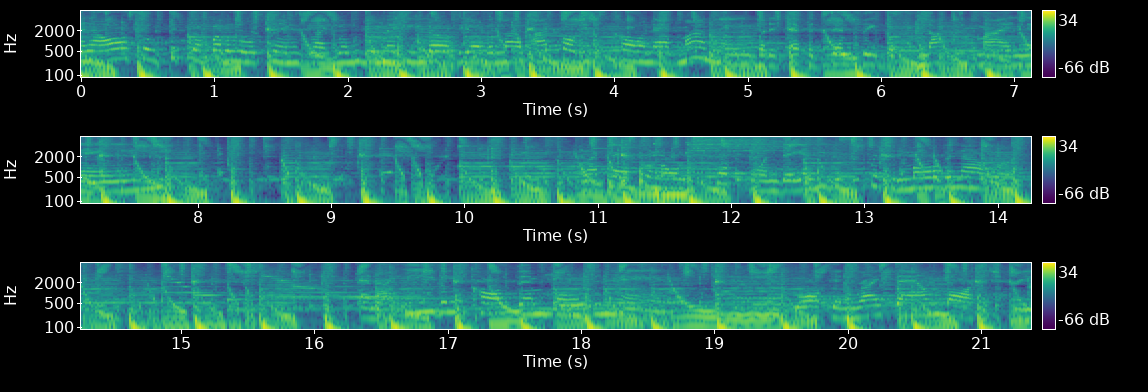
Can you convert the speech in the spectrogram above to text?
And I also picked up other little things like when we were making love the other night, I thought he was calling out my name, but it evidently was not my walking right down Market Street.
